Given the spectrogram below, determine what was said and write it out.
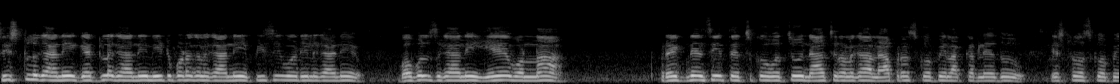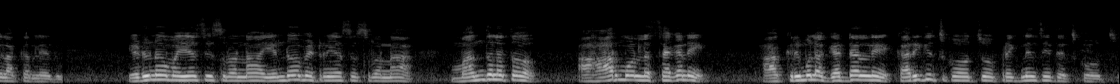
సిస్టులు కానీ గెడ్లు కానీ నీటి పొడగలు కానీ పీసీఓడీలు కానీ బబుల్స్ కానీ ఏ ఉన్నా ప్రెగ్నెన్సీ తెచ్చుకోవచ్చు. న్యాచురల్గా లాప్రోస్కోపీలు అక్కర్లేదు ఎస్ట్రోస్కోపీలు అక్కర్లేదు. ఎడునోమయోసిస్లు ఎండోమెట్రియోసిస్లున్న ఎండోమెట్రియోసిస్లు మందులతో ఆ హార్మోన్ల సెగని ఆ క్రిముల గెడ్డల్ని కరిగించుకోవచ్చు ప్రెగ్నెన్సీ తెచ్చుకోవచ్చు.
